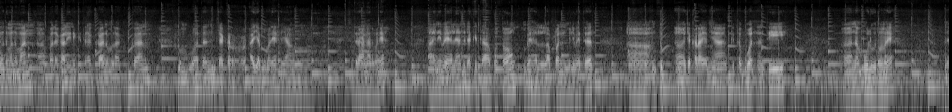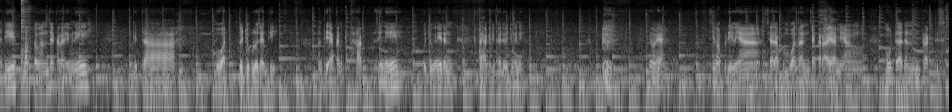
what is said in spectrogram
Teman-teman, uh, pada kali ini kita akan melakukan pembuatan ceker ayam teman ya yang sederhana teman ya. Nah ini behelnya sudah kita potong behel 8 mm. Uh, untuk uh, ceker ayamnya kita buat nanti uh, 60 teman-teman ya. Jadi pemotongan ceker ayam ini kita buat 70 cm. Nanti akan kita hak di sini ujung ini dan kita hak juga di ujung ini gimana ya? Simak videonya cara pembuatan cakar ayam yang mudah dan praktis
